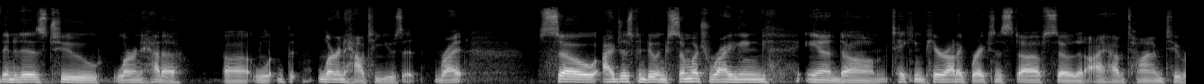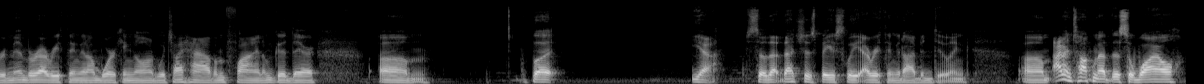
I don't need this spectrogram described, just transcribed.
than it is to learn how to uh, l- learn how to use it, right? So I've just been doing so much writing and um, taking periodic breaks and stuff so that I have time to remember everything that I'm working on, which I have. I'm fine. I'm good there. Um, but yeah, so that that's just basically everything that I've been doing. Um, I've been talking about this a while,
